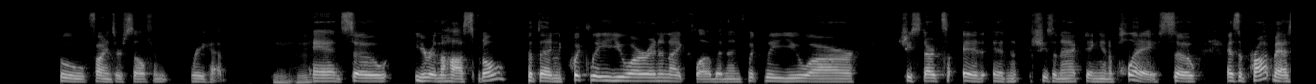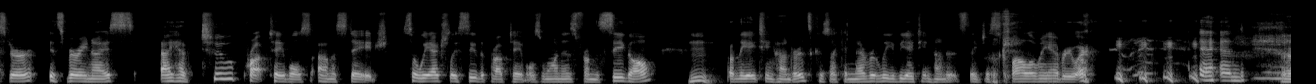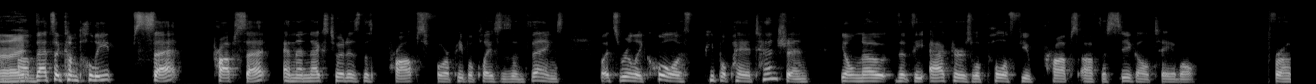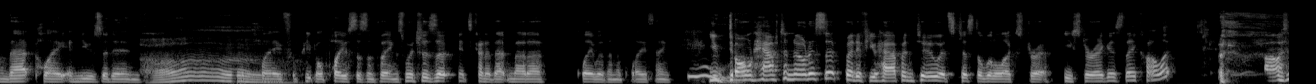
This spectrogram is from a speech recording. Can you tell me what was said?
who finds herself in rehab. Mhm. And so you're in the hospital, but then quickly you are in a nightclub, and then quickly you are. She starts in, in she's enacting in a play. So as a prop master, it's very nice. I have two prop tables on the stage, so we actually see the prop tables. One is from the Seagull Hmm. from the 1800s because I can never leave the 1800s. They just Okay. follow me everywhere. and right. um, that's a complete set, prop set. And then next to it is the props for people, places, and things. What's really cool, if people pay attention, you'll note that the actors will pull a few props off the seagull table from that play and use it in oh. the play for people, places, and things, which is a it's kind of that meta play within a play thing. Ooh. You don't have to notice it, but if you happen to, it's just a little extra Easter egg, as they call it. Uh,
